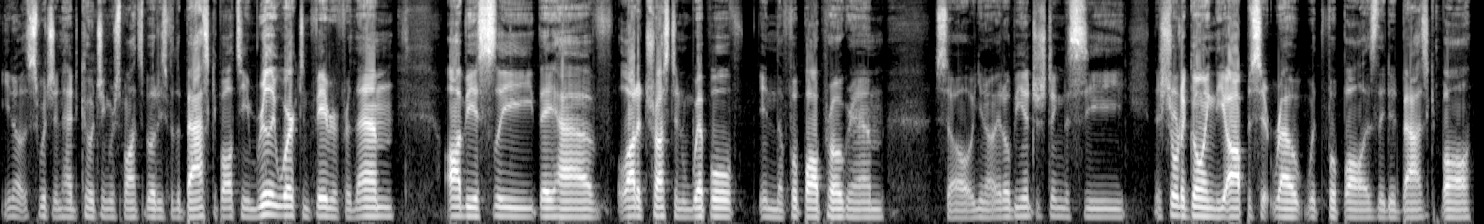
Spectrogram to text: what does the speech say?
you know the switch in head coaching responsibilities for the basketball team really worked in favor for them. Obviously, they have a lot of trust in Whipple in the football program. So, you know, it'll be interesting to see. They're sort of going the opposite route with football as they did basketball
